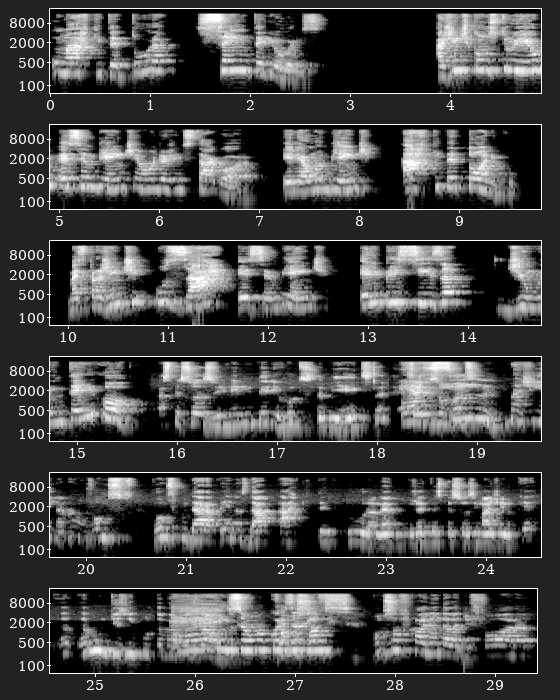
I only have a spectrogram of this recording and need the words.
uma arquitetura sem interiores? A gente construiu esse ambiente onde a gente está agora. Ele é um ambiente arquitetônico. Mas para a gente usar esse ambiente, ele precisa de um interior. As pessoas vivem no interior dos ambientes, né? É Seres assim. humanos. Imagina, não, vamos, vamos cuidar apenas da arquitetura, né? Do jeito que as pessoas imaginam. Porque eu, eu não desvinculo também uma coisa da É, outra. isso é uma coisa. Vamos só isso- Vamos só ficar olhando ela de fora,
